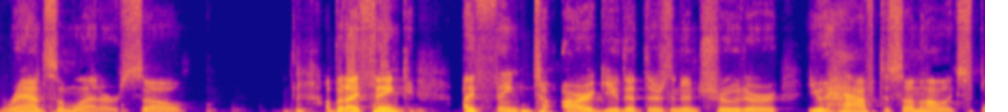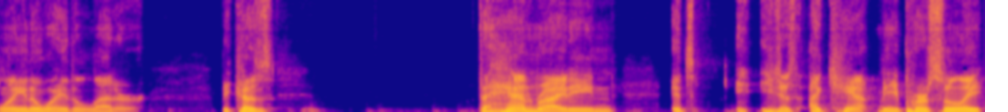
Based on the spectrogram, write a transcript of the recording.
ransom letter. So, but I think I think to argue that there's an intruder, you have to somehow explain away the letter because the handwriting, it's you just I can't me personally,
